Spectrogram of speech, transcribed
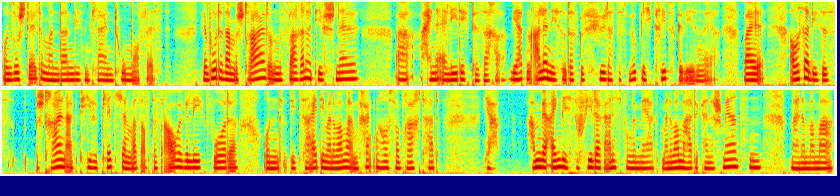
Und so stellte man dann diesen kleinen Tumor fest. Der wurde dann bestrahlt und es war relativ schnell eine erledigte Sache. Wir hatten alle nicht so das Gefühl, dass das wirklich Krebs gewesen wäre, weil außer dieses strahlenaktive Plättchen, was auf das Auge gelegt wurde und die Zeit, die meine Mama im Krankenhaus verbracht hat, ja, haben wir eigentlich so viel da gar nichts von gemerkt. Meine Mama hatte keine Schmerzen, meine Mama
